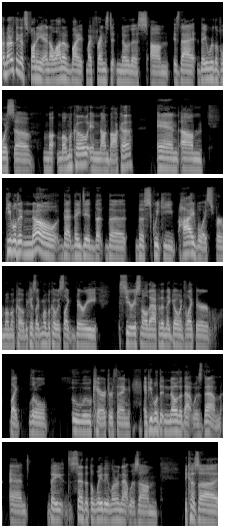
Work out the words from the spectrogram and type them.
another thing that's funny, and a lot of my my friends didn't know this. Um, is that they were the voice of M- Momoko in Nanbaka, and um people didn't know that they did the the the squeaky high voice for Momoko because like Momoko is like very serious and all that, but then they go into like their like little ooh character thing, and people didn't know that that was them. And they said that the way they learned that was um because uh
